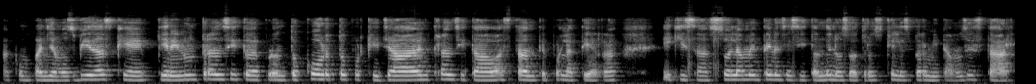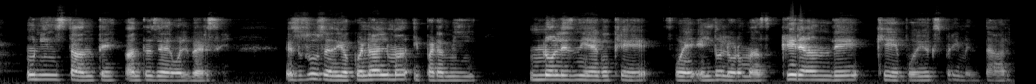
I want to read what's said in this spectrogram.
acompañamos vidas que tienen un tránsito de pronto corto porque ya han transitado bastante por la tierra y quizás solamente necesitan de nosotros que les permitamos estar un instante antes de devolverse. Eso sucedió con Alma y para mí no les niego que fue el dolor más grande que he podido experimentar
